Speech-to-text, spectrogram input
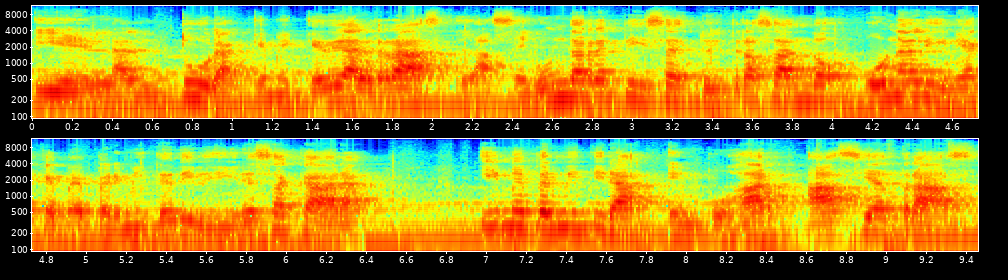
y en la altura que me quede al ras la segunda repisa estoy trazando una línea que me permite dividir esa cara y me permitirá empujar hacia atrás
